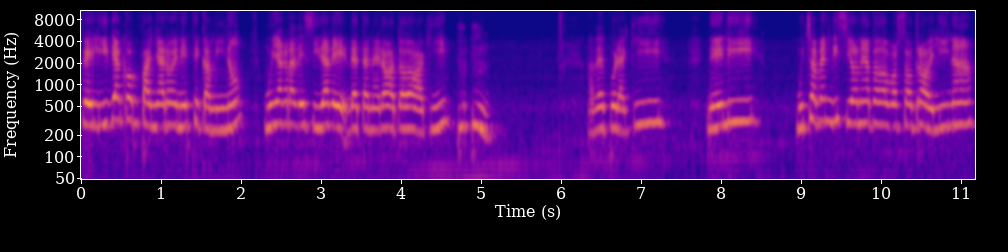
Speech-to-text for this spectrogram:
Feliz de acompañaros en este camino. Muy agradecida de, de teneros a todos aquí. a ver, por aquí. Nelly, Muchas bendiciones a todos vosotros, Belina,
